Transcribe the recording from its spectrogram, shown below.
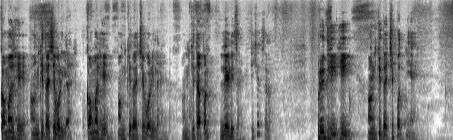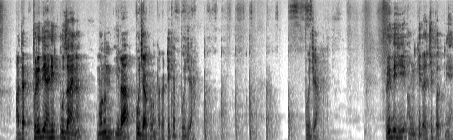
कमल हे अंकिताचे वडील आहे. कमल हे अंकिताचे वडील आहे. अंकिता पण लेडीज आहे. ठीक आहे? चला. प्रिधी ही अंकिताची पत्नी आहे. आता प्रिधी आणि पूजा आहे ना? म्हणून हिला पूजा करून टाका. ठीक आहे? पूजा. पूजा. प्रीती ही अंकिताची पत्नी आहे.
